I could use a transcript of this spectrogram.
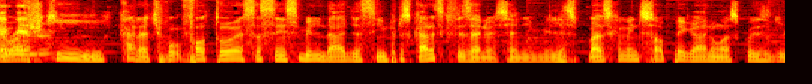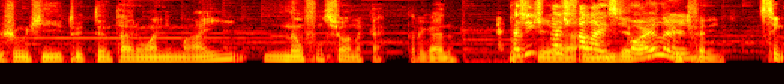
eu acho que, cara, tipo, faltou essa sensibilidade, assim, pros caras que fizeram esse anime. Eles basicamente só pegaram as coisas do Junjito e tentaram animar e não funciona, cara, tá ligado? Porque a gente pode falar spoiler? É diferente. Sim,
